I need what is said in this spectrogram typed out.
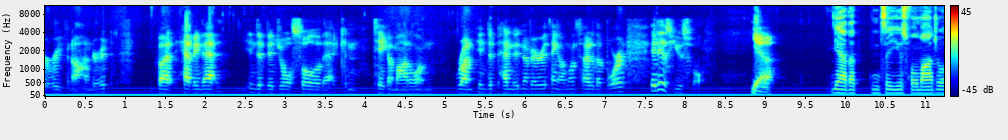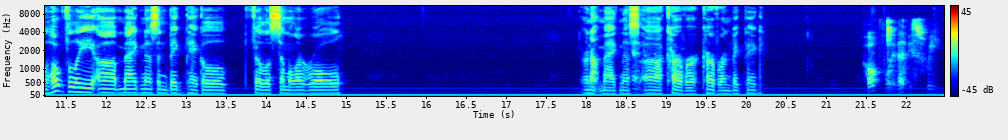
or even 100, but having that individual solo that can take a model and run independent of everything on one side of the board, it is useful. Yeah, Yeah, that's a useful module. Hopefully, uh, Magnus and Big Pig will fill a similar role. Or not Magnus, uh, Carver. Carver and Big Pig. Hopefully, that'd be sweet.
